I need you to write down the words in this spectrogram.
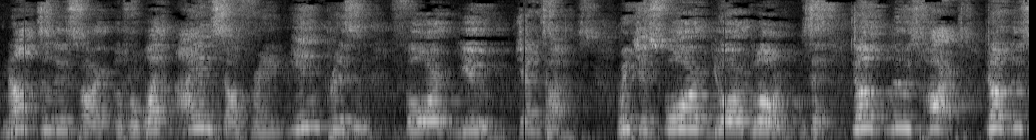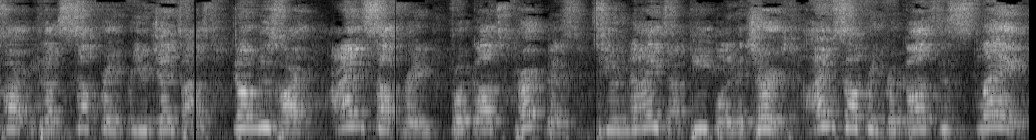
not to lose heart over what I am suffering in prison for you, Gentiles, which is for your glory. He says, Don't lose heart. Don't lose heart because I'm suffering for you, Gentiles. Don't lose heart. I'm suffering for God's purpose to unite a people in the church. I'm suffering for God's display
